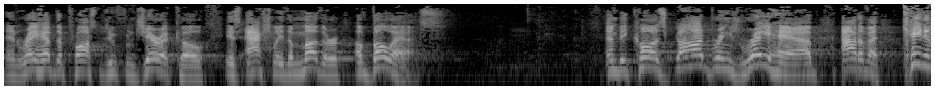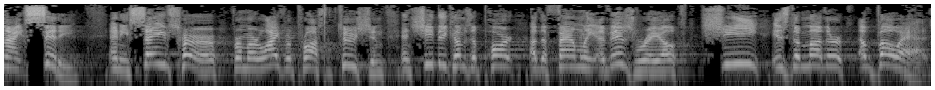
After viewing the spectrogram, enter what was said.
And Rahab the prostitute from Jericho is actually the mother of Boaz. And because God brings Rahab out of a Canaanite city, and he saves her from her life of prostitution, and she becomes a part of the family of Israel, she is the mother of Boaz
